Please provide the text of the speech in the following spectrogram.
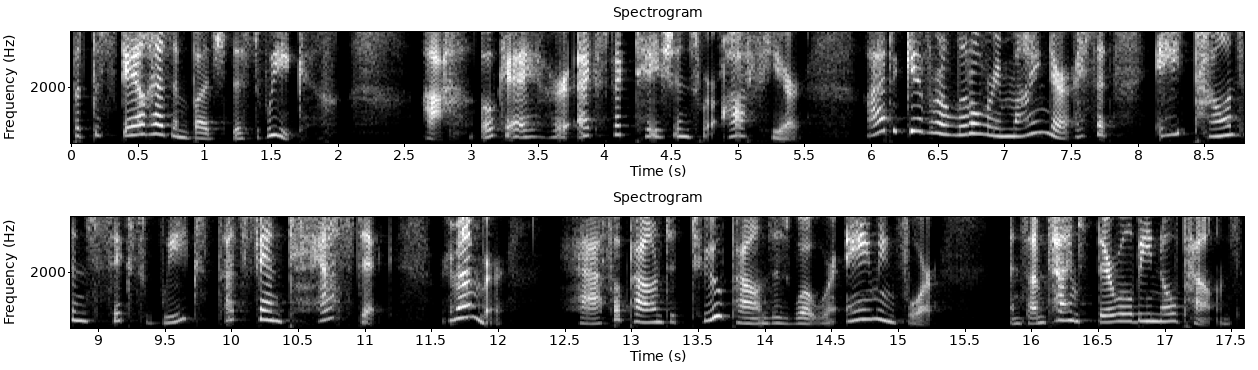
but the scale hasn't budged this week. Ah, okay, her expectations were off here. I had to give her a little reminder. I said, eight pounds in six weeks? That's fantastic. Remember, half a pound to two pounds is what we're aiming for. And sometimes there will be no pounds.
